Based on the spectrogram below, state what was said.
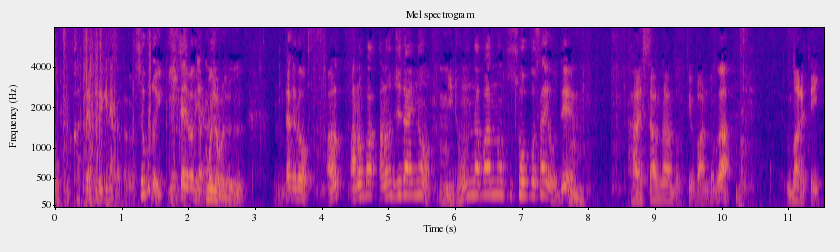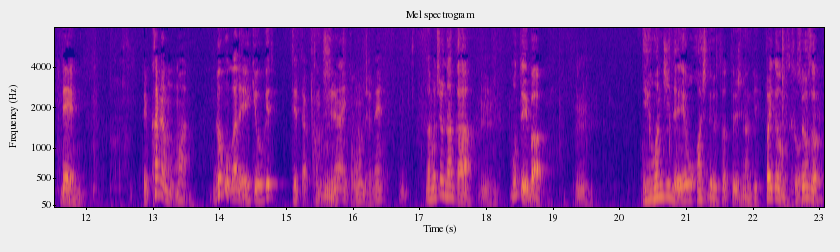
大きく活躍できなかったとかそういうことを言いたいわけじゃない。もちろんもちろん。うん。だけどあのあのばあの時代のうん。いろんなバンドの相互作用で、うん。ハイスタンダードっていうバンドが生まれていって、うん。で彼もまあどこかで影響を受けてたかもしれないと思うんだよね。もちろんなんかうん。もっと言えばうん。日本人で英語歌詞で歌ってる人なんていっぱいいたと思うんですよ。そ,、れこそ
